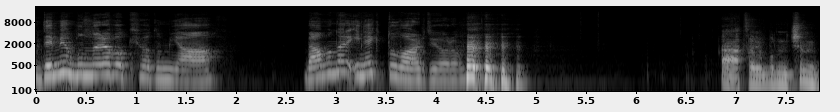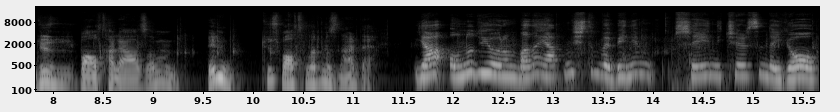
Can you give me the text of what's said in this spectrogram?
Demin bunlara bakıyordum ya. Ben bunlara inek duvar diyorum. Ha tabii bunun için düz balta lazım. Benim düz baltalarımız nerede? Ya onu diyorum bana yapmıştım ve benim şeyin içerisinde yok.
